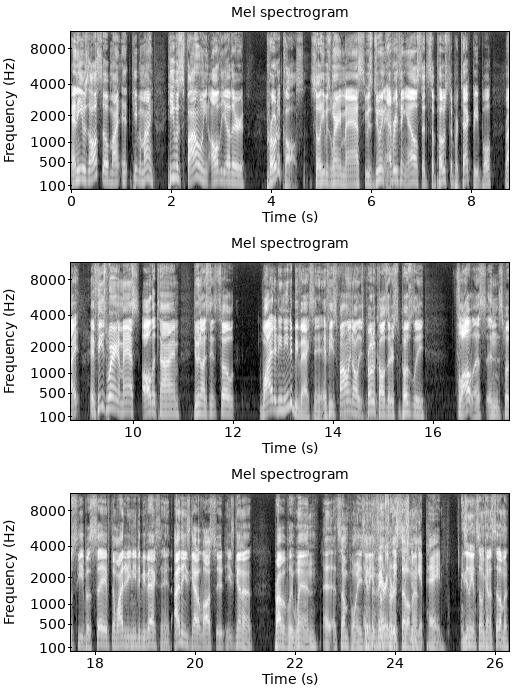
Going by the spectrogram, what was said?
And he was also, mi- eh, keep in mind, he was following all the other protocols. So he was wearing masks. He was doing everything else that's supposed to protect people, right? If he's wearing a mask all the time, doing all these things, so why did he need to be vaccinated? If he's following all these protocols that are supposedly flawless and supposed to keep us safe, then why did he need to be vaccinated? I think he's got a lawsuit. He's gonna probably win at, at some point. He's gonna get some sort of least, he's going settlement. to get paid. he's gonna get some kind of settlement.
